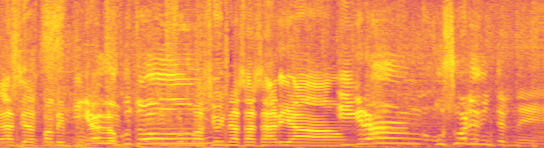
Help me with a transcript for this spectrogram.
Gràcies per la I gran locutor. informació innecessària. y gran usuario de internet.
